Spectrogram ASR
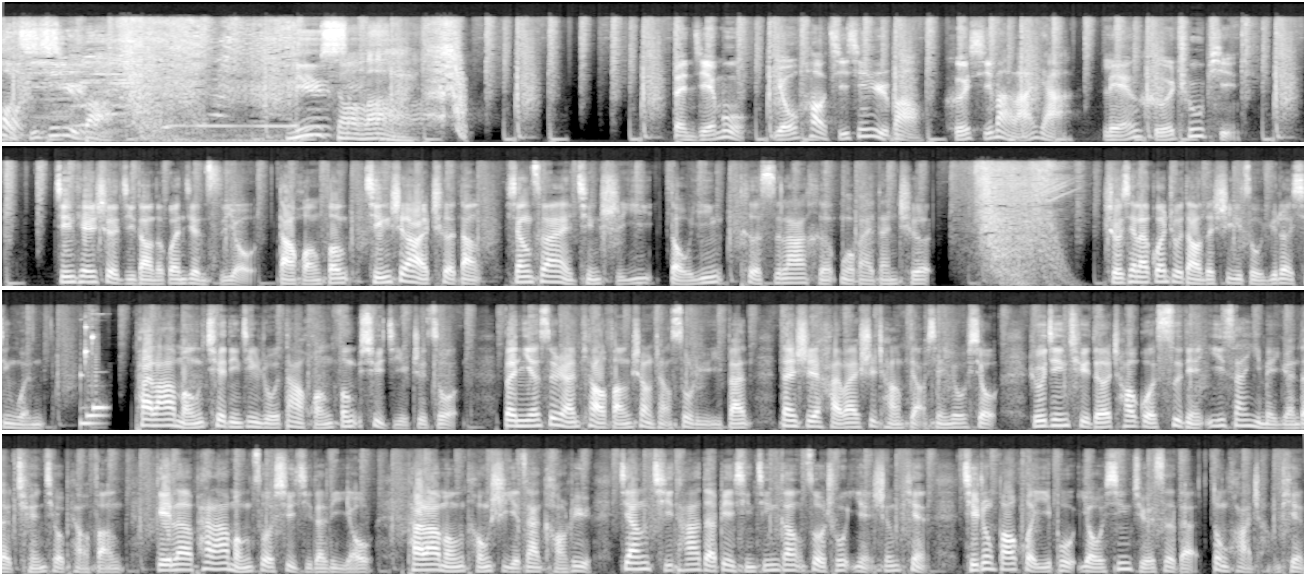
好奇心日报 News Online。本节目由好奇心日报和喜马拉雅联合出品。今天涉及到的关键词有：大黄蜂、情圣二撤档、乡村爱情十一、抖音、特斯拉和摩拜单车。首先来关注到的是一组娱乐新闻：派拉蒙确定进入大黄蜂续集制作。本年虽然票房上涨速率一般，但是海外市场表现优秀，如今取得超过四点一三亿美元的全球票房，给了派拉蒙做续集的理由。派拉蒙同时也在考虑将其他的变形金刚做出衍生片，其中包括一部有新角色的动画长片。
